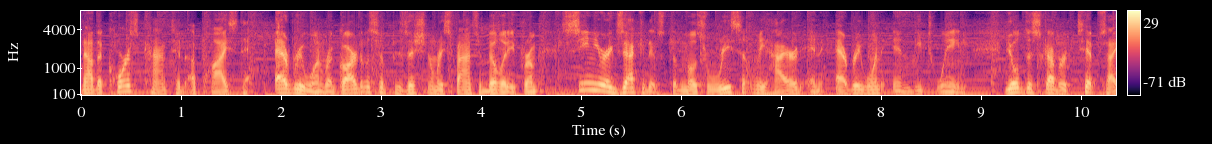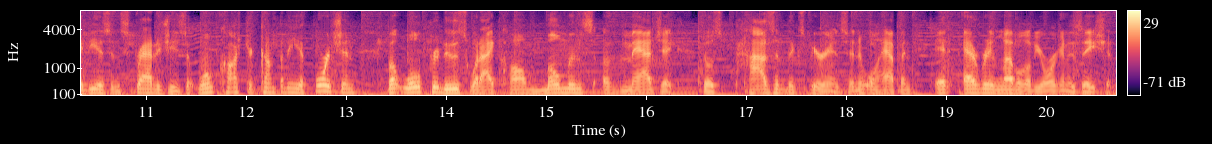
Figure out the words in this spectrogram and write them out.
Now, the course content applies to everyone, regardless of position and responsibility, from senior executives to the most recently hired and everyone in between. You'll discover tips, ideas, and strategies that won't cost your company a fortune, but will produce what I call moments of magic, those positive experiences, and it will happen at every level of your organization.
